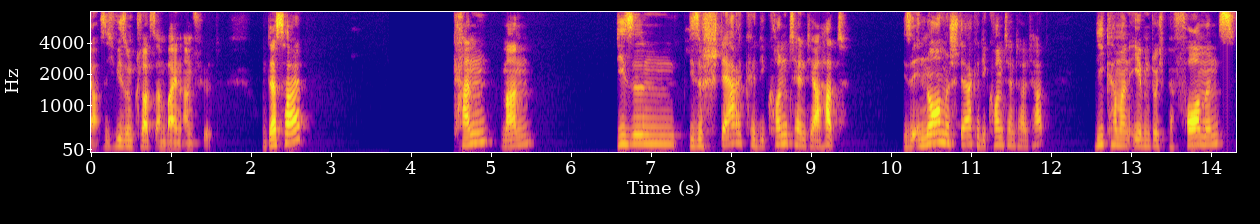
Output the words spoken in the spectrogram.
ja, sich wie so ein Klotz am Bein anfühlt. Und deshalb kann man diesen, diese Stärke, die Content ja hat, diese enorme Stärke, die Content halt hat, die kann man eben durch Performance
